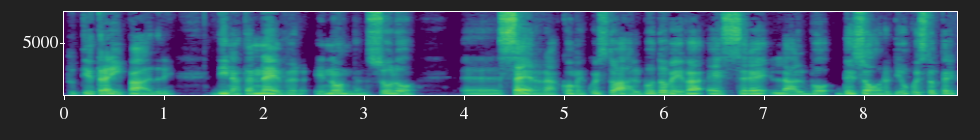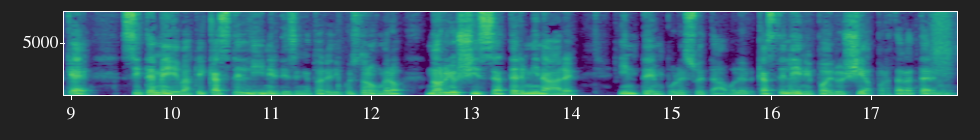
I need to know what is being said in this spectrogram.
tutti e tre i padri di Nathan Never e non dal solo eh, Serra come questo albo, doveva essere l'albo d'esordio. Questo perché si temeva che Castellini, il disegnatore di questo numero, non riuscisse a terminare in tempo le sue tavole. Castellini poi riuscì a portare a termine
